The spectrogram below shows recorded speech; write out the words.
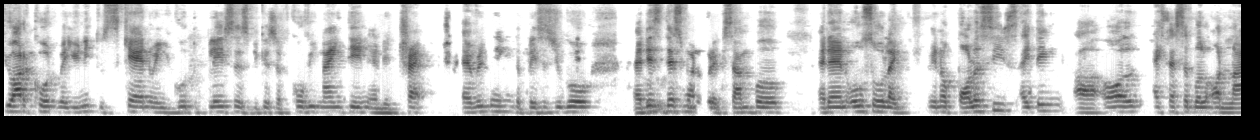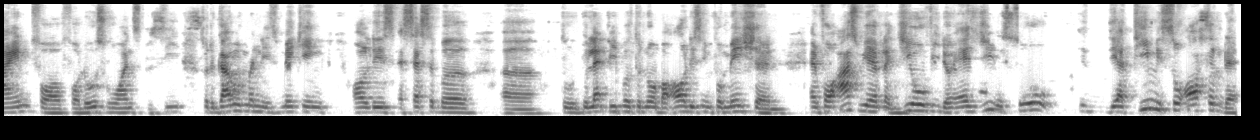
QR code where you need to scan when you go to places because of COVID nineteen, and they track everything, the places you go. And this that's one good example. And then also like you know policies, I think are all accessible online for for those who wants to see. So the government is making all this accessible uh, to to let people to know about all this information. And for us, we have like gov.sg is so their team is so awesome that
